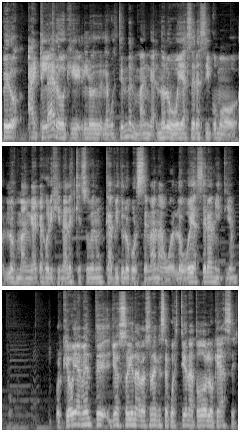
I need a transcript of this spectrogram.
Pero aclaro que lo- la cuestión del manga no lo voy a hacer así como los mangakas originales que suben un capítulo por semana, weón. Lo voy a hacer a mi tiempo. Porque obviamente yo soy una persona que se cuestiona todo lo que hace.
